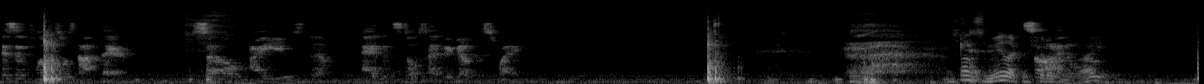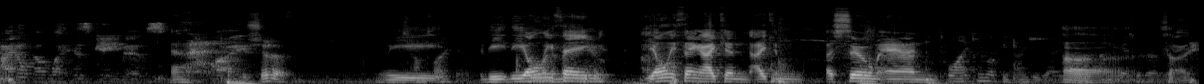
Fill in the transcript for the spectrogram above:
his influence was not there. So I used them, and it still said to go this way. Sounds to me like we So should have been right. I don't know what his game is. Ah, You Like, should have. we like it. the the only wouldn't have met thing the only thing I can I can assume and Well, I came up behind you guys. I don't know how uh, you guys sorry.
